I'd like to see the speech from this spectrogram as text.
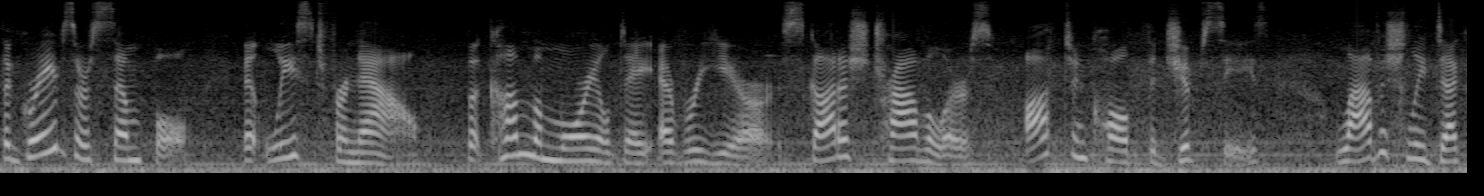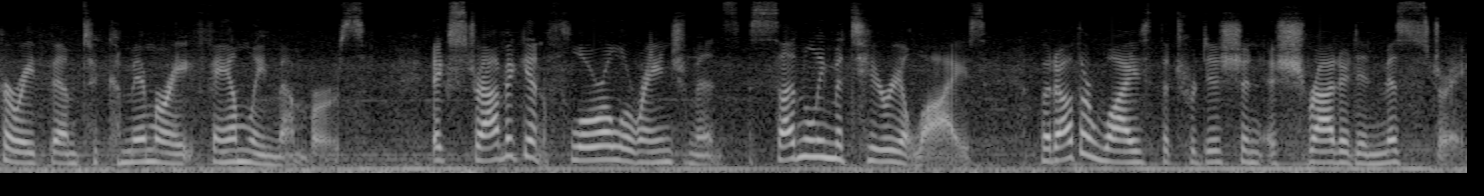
The graves are simple, at least for now, but come Memorial Day every year, Scottish travelers, often called the Gypsies, lavishly decorate them to commemorate family members. Extravagant floral arrangements suddenly materialize, but otherwise the tradition is shrouded in mystery,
